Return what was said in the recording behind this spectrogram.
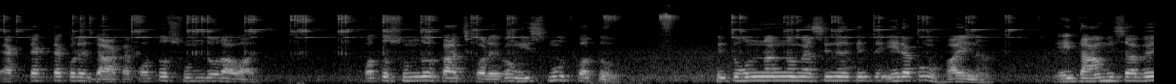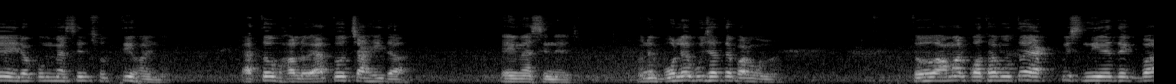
একটা একটা করে ডাক আর কত সুন্দর আওয়াজ, কত সুন্দর কাজ করে এবং স্মুথ কত। কিন্তু অন্যান্য মেশিনে কিন্তু এরকম হয় না। এই দাম হিসাবে এরকম মেশিন সত্যি হয় না। এত ভালো, এত চাহিদা এই মেশিনের মানে বলে বুঝাতে পারব না। তো আমার কথা মতো এক পিস নিয়ে দেখবা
